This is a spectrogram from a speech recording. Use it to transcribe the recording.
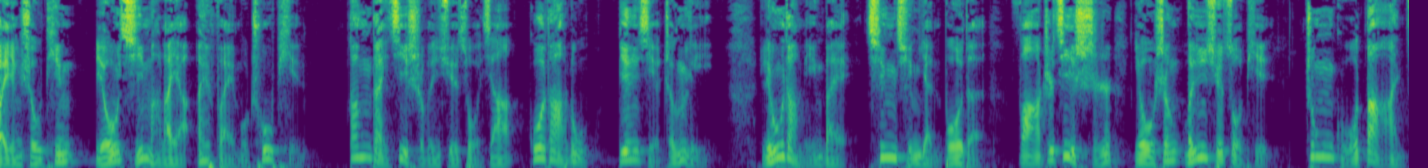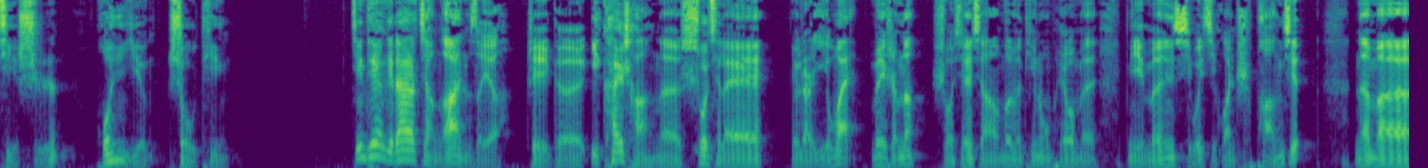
欢迎收听由喜马拉雅 FM 出品、当代纪实文学作家郭大陆编写整理、刘大明白倾情演播的《法制纪实》有声文学作品《中国大案纪实》，欢迎收听。今天给大家讲个案子呀，这个一开场呢，说起来有点意外，为什么呢？首先想问问听众朋友们，你们喜不喜欢吃螃蟹？那么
